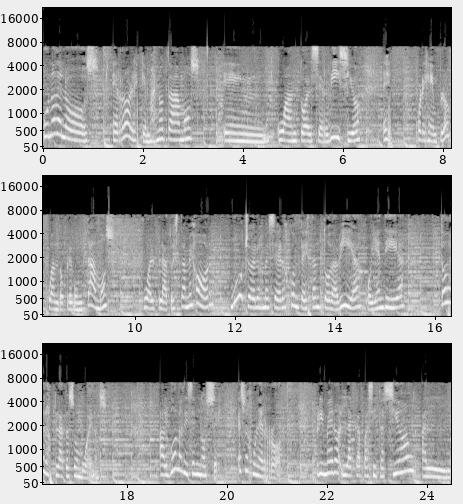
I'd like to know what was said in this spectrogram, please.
Uno de los errores que más notamos en cuanto al servicio es, por ejemplo, cuando preguntamos cuál plato está mejor, muchos de los meseros contestan todavía, hoy en día, todos los platos son buenos. Algunos dicen no sé, eso es un error. Primero, la capacitación al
